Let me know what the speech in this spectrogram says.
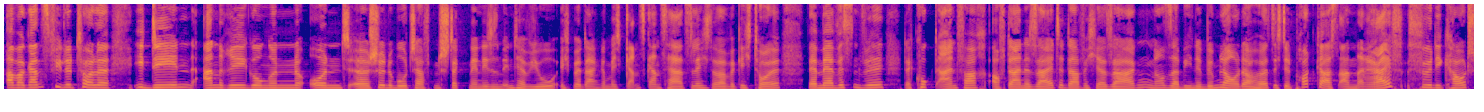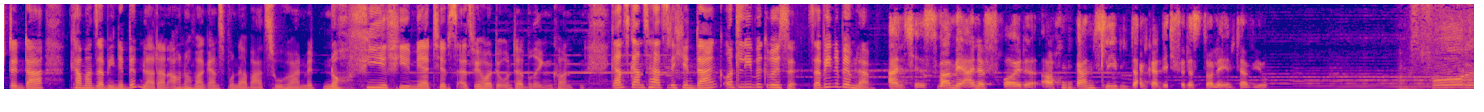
Aber ganz viele tolle Ideen, Anregungen und äh, schöne Botschaften steckten in diesem Interview. Ich bedanke mich ganz, ganz herzlich, das war wirklich toll. Wer mehr wissen will, der guckt einfach auf deine Seite, darf ich ja sagen, ne? Sabine Bimmler oder hört sich den Podcast an, reif für die Couch, denn da kann man Sabine Bimmler dann auch nochmal ganz wunderbar zuhören mit noch viel, viel mehr Tipps, als wir heute unterbringen konnten. Ganz, ganz herzlichen Dank und liebe Grüße. Sabine Bimmler. Himmler. Antje, es war mir eine Freude. Auch einen ganz lieben Dank an dich für das tolle Interview. Angst vor der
